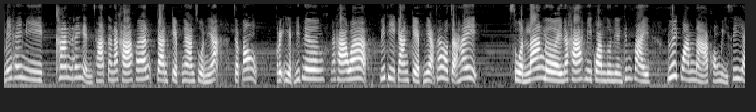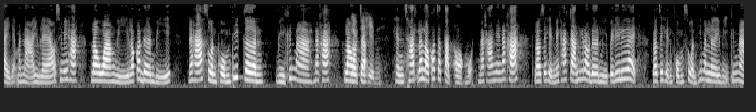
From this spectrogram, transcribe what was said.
ไม่ให้มีขั้นให้เห็นชัดนะคะ เพราะฉะนั้นการเก็บงานส่วนนี้จะต้องละเอียดนิดนึงนะคะว่าวิธีการเก็บเนี่ยถ้าเราจะให้ส่วนล่างเลยนะคะ มีความนวลเนียนขึ้นไป ด้วยความหนาของหวีซี่ใหญ่เนี่ยมันหนาอยู่แล้วใช่ไหมคะเราวางหวีแล้วก็เดินหวี นะคะ ส่วนผมที่เกินหวีขึ้นมานะคะ เราเราจะจะเห็นเห็นชัดแล้วเราก็จะตัดออกหมดนะคะเนี่ยนะคะ เราจะเห็นไหมคะการที่เราเดินหวีไปเรื่อยๆ เราจะเห็นผมส่วนที่มันเลยหวีขึ้นมา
